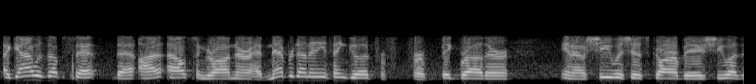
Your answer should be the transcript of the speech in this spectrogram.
a guy was upset that Allison Grodner had never done anything good for for Big Brother. You know, she was just garbage. She was.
